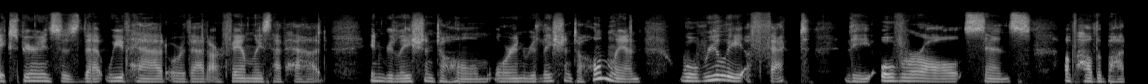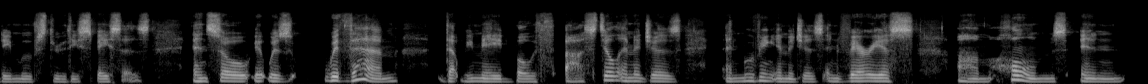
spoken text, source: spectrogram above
experiences that we've had or that our families have had in relation to home or in relation to homeland will really affect the overall sense of how the body moves through these spaces. And so it was with them that we made both uh, still images and moving images in various um, homes in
